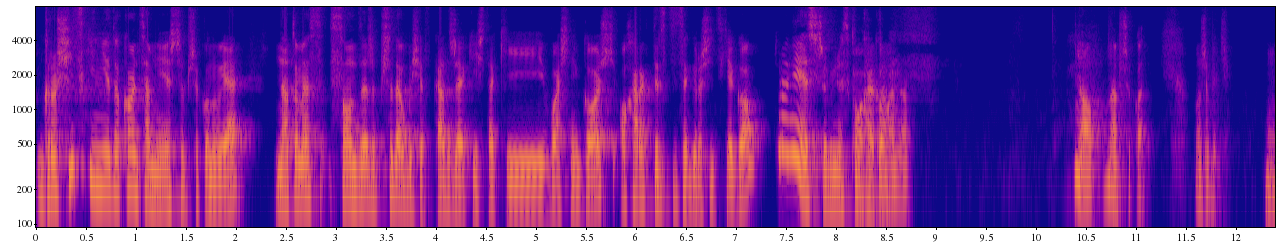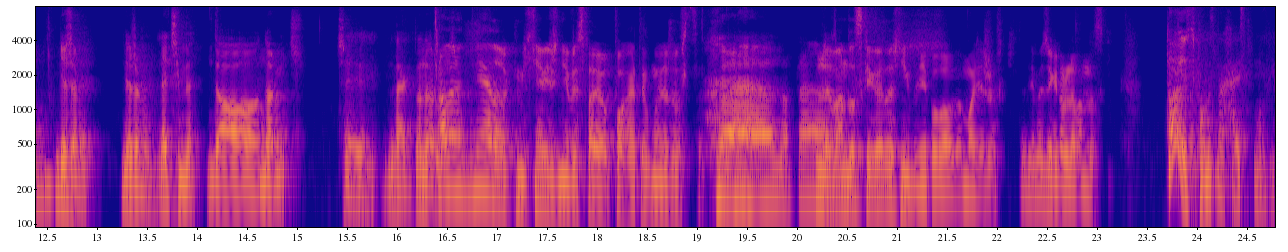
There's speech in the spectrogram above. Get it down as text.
Grosicki nie do końca mnie jeszcze przekonuje, natomiast sądzę, że przydałby się w kadrze jakiś taki właśnie gość o charakterystyce Grosickiego, która nie jest szczególnie skomplikowana. No, na przykład. Może być. Bierzemy, bierzemy, lecimy do Norwich. Czy, tak, do Norwich. Ale nie no, Michniewicz nie wystawiał pochety w młodzieżówce. no tak. Lewandowskiego też nigdy nie powołał do młodzieżówki. To nie będzie grał Lewandowski. To jest pomysł na hajst, mówi.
